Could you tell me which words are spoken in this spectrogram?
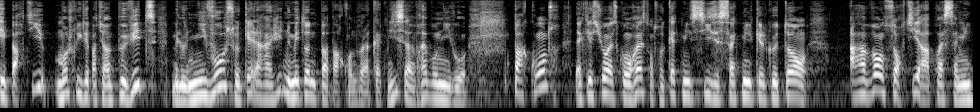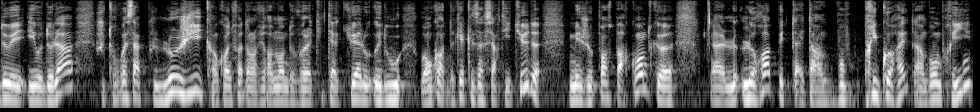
est parti. Moi, je trouve qu'il est parti un peu vite, mais le niveau sur lequel il a réagi ne m'étonne pas. Par contre, voilà, 4006, c'est un vrai bon niveau. Par contre, la question est-ce qu'on reste entre 4006 et 5000 quelque temps avant de sortir après 5002 et, au-delà, je trouverais ça plus logique, encore une fois, dans l'environnement de volatilité actuel ou, encore de quelques incertitudes. Mais je pense par contre que euh, l'Europe est, est, un bon prix correct, un bon prix,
